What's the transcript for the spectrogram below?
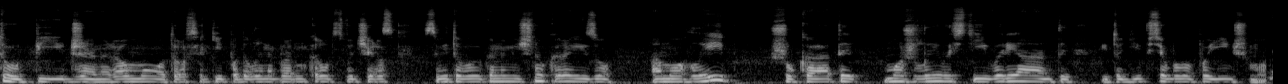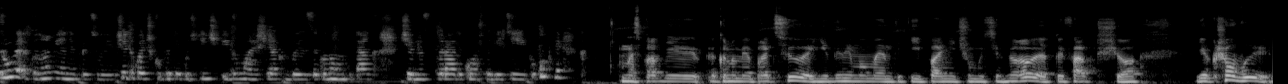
Тупі General Motors, які подали на банкрутство через світову економічну кризу, а могли б шукати можливості і варіанти, і тоді б все було по-іншому. Друге, економія не працює. Якщо ти хочеш купити якусь річ і думаєш, як би зекономити так, щоб не збирати кошти для цієї покупки, Насправді економія працює. Єдиний момент, який пані чомусь ігнорує, той факт, що якщо ви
